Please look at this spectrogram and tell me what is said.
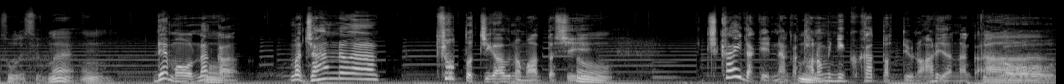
そうですよね。うん。でもなんか、まあジャンルがちょっと違うのもあったし、うん。近いだけになんか頼みにくかったっていうのあるじゃんなんかは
